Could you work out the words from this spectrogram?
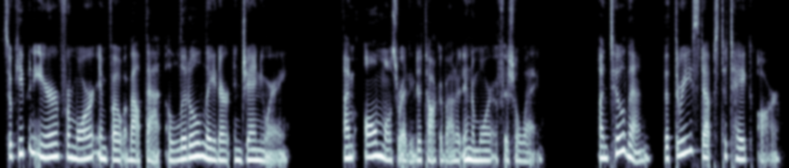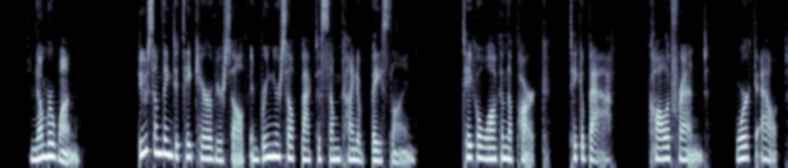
So keep an ear for more info about that a little later in January. I'm almost ready to talk about it in a more official way. Until then, the three steps to take are number one, do something to take care of yourself and bring yourself back to some kind of baseline. Take a walk in the park, take a bath, call a friend, work out.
